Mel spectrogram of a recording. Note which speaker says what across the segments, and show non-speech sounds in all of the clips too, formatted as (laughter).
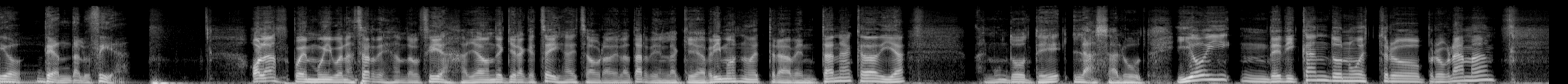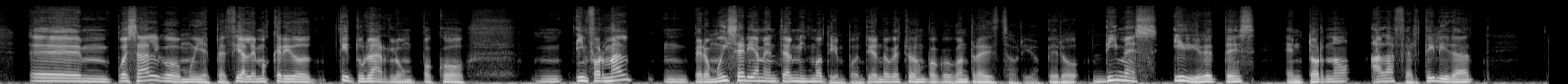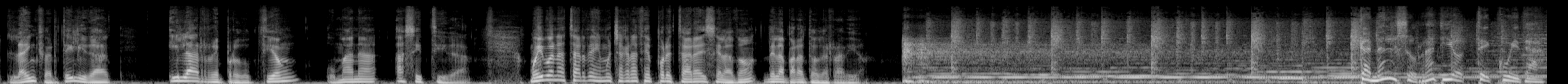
Speaker 1: de Andalucía.
Speaker 2: Hola, pues muy buenas tardes, Andalucía, allá donde quiera que estéis a esta hora de la tarde, en la que abrimos nuestra ventana cada día al mundo de la salud. Y hoy, mm, dedicando nuestro programa, em, pues a algo muy especial, hemos querido titularlo un poco mm, informal, mm, pero muy seriamente al mismo tiempo. Entiendo que esto es un poco contradictorio, pero dimes y diretes en torno a la fertilidad, la infertilidad y la reproducción humana asistida. Muy buenas tardes y muchas gracias por estar a ese lado del aparato de radio.
Speaker 3: Canal Sur Radio te cuida.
